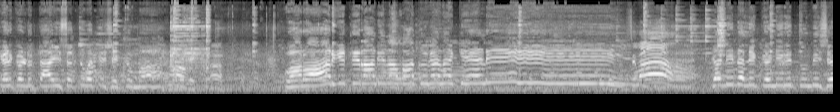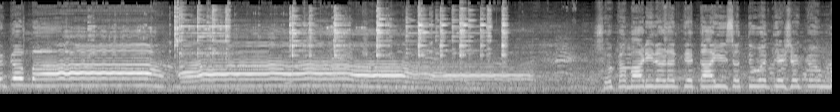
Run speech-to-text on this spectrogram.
ಕೇಳ್ಕೊಂಡು ತಾಯಿ ಸತ್ತುವಂತೆ ಶಂಕಮ್ಮ ವಾರ ವಾರಗಿತ್ತಿರಾಡಿದ ಮಾತುಗಳ ಕೇಳಿ ಶಿವ ಕಣ್ಣಿನಲ್ಲಿ ಕಣ್ಣೀರಿ ತುಂಬಿ ಶಂಕಮ್ಮ. ಶೋಕ ಮಾಡಿದಳಂತೆ ತಾಯಿ ಸತ್ತುವಂತೆ ಶಂಕಮ್ಮ.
